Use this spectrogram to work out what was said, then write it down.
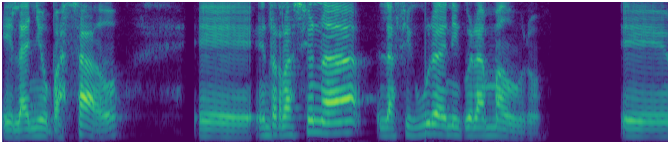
el año pasado eh, en relación a la figura de Nicolás Maduro. Eh,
